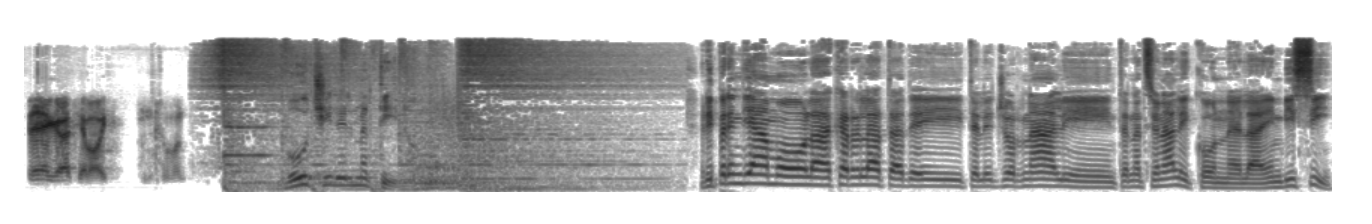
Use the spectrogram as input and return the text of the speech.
Eh, grazie a voi. Voci del mattino. Riprendiamo la carrellata dei telegiornali internazionali con la NBC.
